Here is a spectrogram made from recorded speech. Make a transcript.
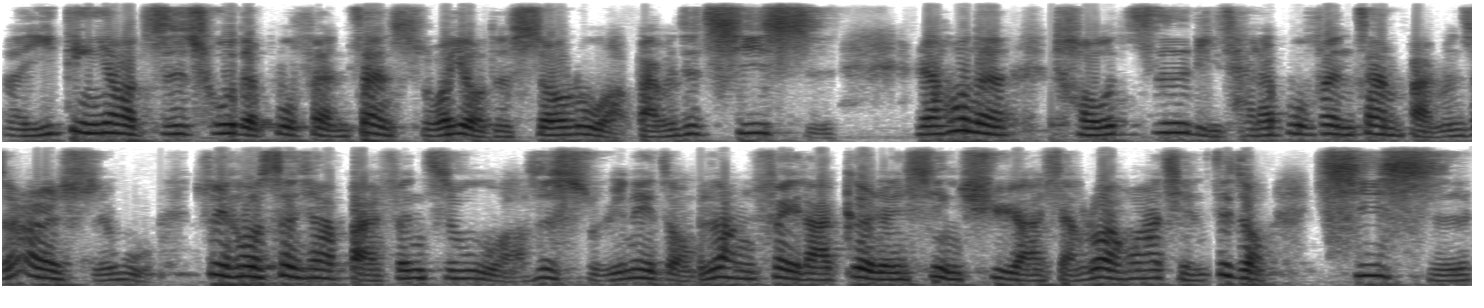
呃一定要支出的部分占所有的收入啊百分之七十，然后呢投资理财的部分占百分之二十五，最后剩下百分之五啊是属于那种浪费啦、个人兴趣啊、想乱花钱这种七十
